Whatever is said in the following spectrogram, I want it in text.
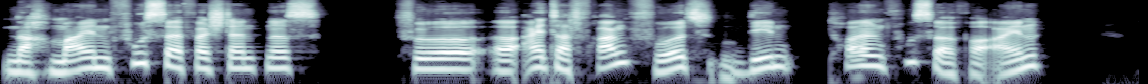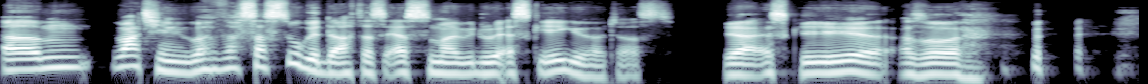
nach meinem Fußballverständnis für äh, Eintracht Frankfurt, den tollen Fußballverein. Ähm, Martin, was hast du gedacht das erste Mal, wie du SGE gehört hast? Ja, SGE, also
